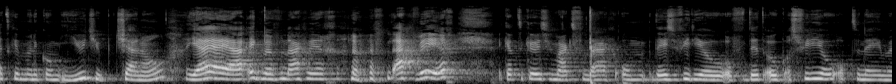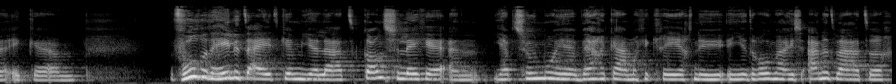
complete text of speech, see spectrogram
het Kim Munnekom YouTube channel. Ja, ja, ja, ik ben vandaag weer, vandaag weer. Ik heb de keuze gemaakt vandaag om deze video of dit ook als video op te nemen. Ik um, voelde de hele tijd, Kim, je laat kansen liggen en je hebt zo'n mooie werkkamer gecreëerd nu in je droomhuis aan het water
